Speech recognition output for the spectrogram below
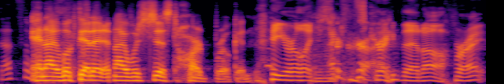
That's the And I looked at it, and I was just heartbroken. you were like, I can scrape that off, right?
